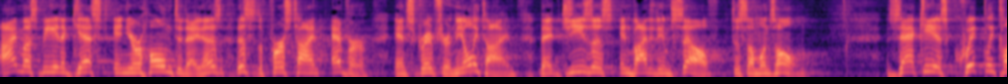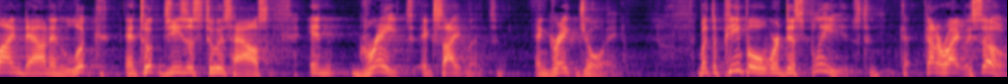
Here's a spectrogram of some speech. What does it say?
I must be in a guest in your home today. Now, this, this, is the first time ever in Scripture, and the only time that Jesus invited himself to someone's home. Zacchaeus quickly climbed down and looked and took Jesus to his house in great excitement and great joy. But the people were displeased, kind of rightly so.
